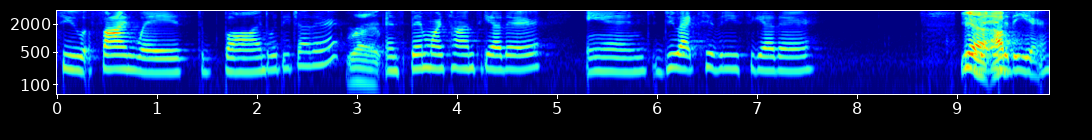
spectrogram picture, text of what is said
to find ways to bond with each other Right. and spend more time together and do activities together Yeah. the end I- of the year.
